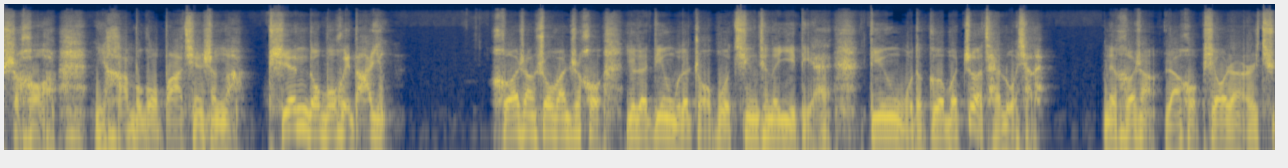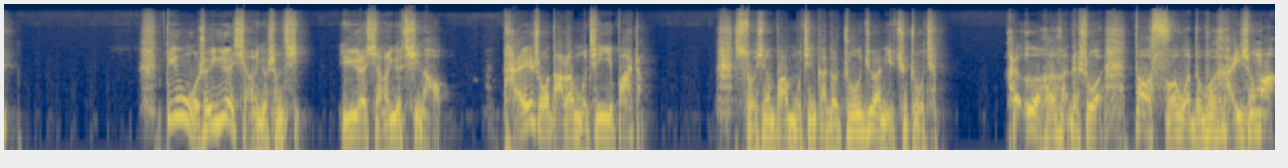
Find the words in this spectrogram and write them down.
时候你喊不够八千声啊，天都不会答应。和尚说完之后，又在丁武的肘部轻轻的一点，丁武的胳膊这才落下来。那和尚然后飘然而去。丁武是越想越生气，越想越气恼，抬手打了母亲一巴掌，索性把母亲赶到猪圈里去住去了。还恶狠狠地说：“到死我都不会喊一声妈。”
